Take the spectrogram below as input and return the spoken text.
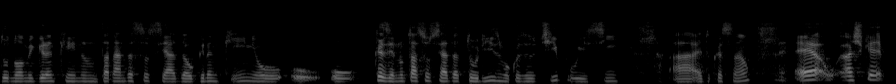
do nome Grand Canyon não estar tá nada associado ao Grand Canyon, ou, ou, ou quer dizer, não está associado a turismo, coisa do tipo, e sim à educação, é, acho que é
